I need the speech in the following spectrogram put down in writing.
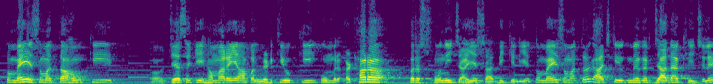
तो मैं ये समझता हूँ कि जैसे कि हमारे यहाँ पर लड़कियों की उम्र 18 वर्ष होनी चाहिए शादी के लिए तो मैं ये समझता हूँ आज के युग में अगर ज़्यादा खींच ले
